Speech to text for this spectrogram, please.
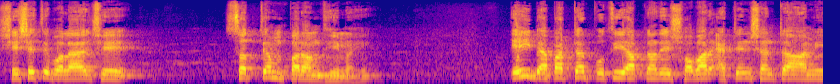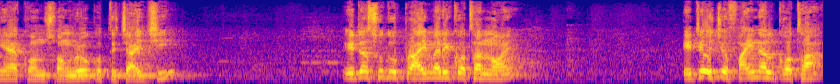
শেষেতে বলা আছে সত্যম পরম ধীমহি। এই ব্যাপারটার প্রতি আপনাদের সবার অ্যাটেনশনটা আমি এখন সংগ্রহ করতে চাইছি। এটা শুধু প্রাইমারি কথা নয় এটা হচ্ছে ফাইনাল কথা।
